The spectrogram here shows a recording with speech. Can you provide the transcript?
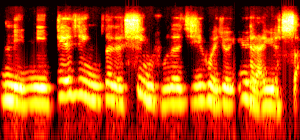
你你接近这个幸福的机会就越来越少。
